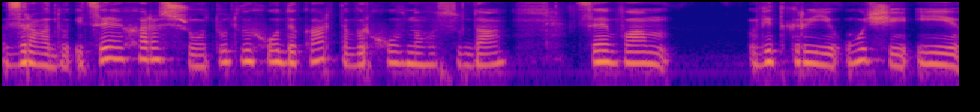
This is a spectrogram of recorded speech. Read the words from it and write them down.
зраду. І це хорошо. Тут виходить карта Верховного суда. Це вам відкриє очі і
